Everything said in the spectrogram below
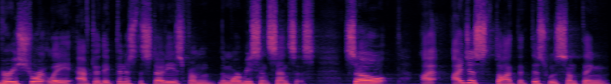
very shortly after they finish the studies from the more recent census. So I, I just thought that this was something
